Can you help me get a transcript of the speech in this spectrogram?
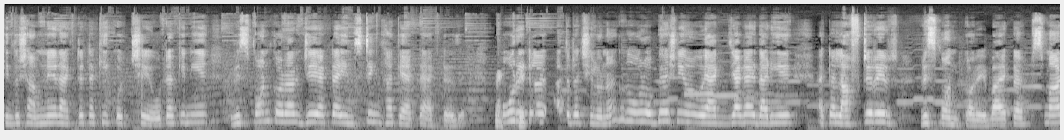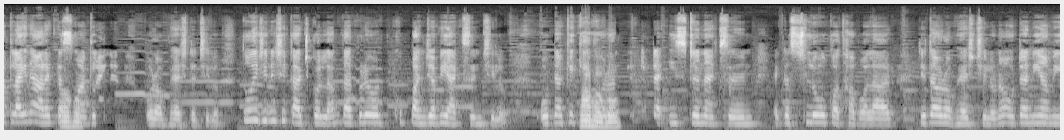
কিন্তু সামনের অ্যাক্টরটা কি করছে ওটাকে নিয়ে রেসপন্ড করার যে একটা ইনস্টিং থাকে একটা অ্যাক্টার্সে ঠিক, ওর এটা এতটা ছিল না। কিন্তু ওর অভ্যাস নেই ও এক জায়গায় দাঁড়িয়ে একটা লাফটারের রেসপন্ড করে বা একটা স্মার্ট লাইনে আর একটা। স্মার্ট লাইনে ওর অভ্যাসটা ছিল তো ওই জিনিসে কাজ করলাম তারপরে ওর খুব পাঞ্জাবি অ্যাকসেন্ট ছিল ওটাকে কি। ধরনের একটা ইস্টার্ন অ্যাকসেন্ট একটা স্লো কথা বলার যেটা ওর অভ্যাস ছিল না ওটা নিয়ে আমি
